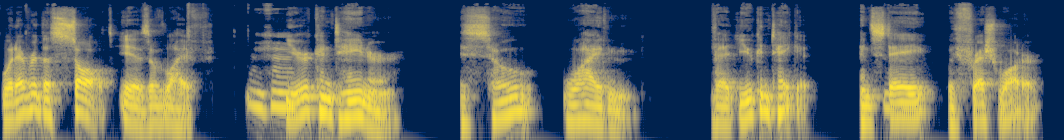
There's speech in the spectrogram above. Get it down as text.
whatever the salt is of life, mm-hmm. your container is so widened that you can take it and stay with fresh water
